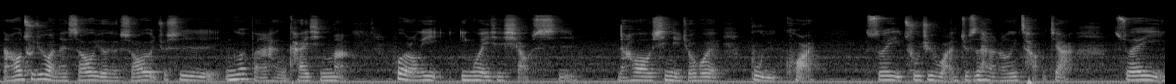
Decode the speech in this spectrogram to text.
然后出去玩的时候，有的时候就是因为本来很开心嘛，会容易因为一些小事，然后心里就会不愉快，所以出去玩就是很容易吵架。所以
